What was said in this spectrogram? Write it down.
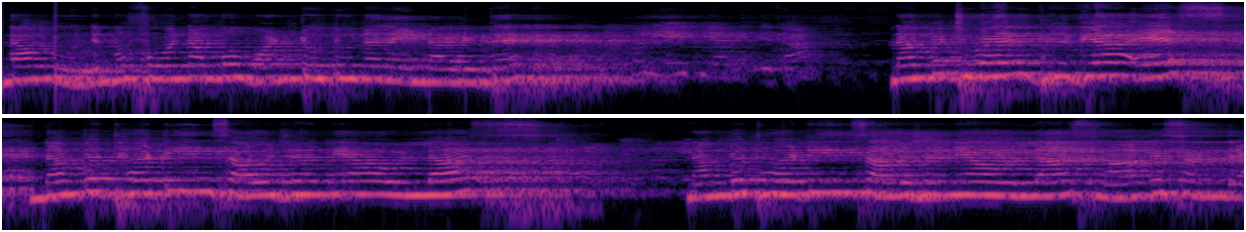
ನಾವು ನಿಮ್ಮ phone number one two two ನಲ್ಲಿ ಎಂಡ್ ಆಗುತ್ತೆ. Number twelve Divya S number thirteen Soujanya Ullas. Number thirteen Soujanya Ullas Nagasandra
